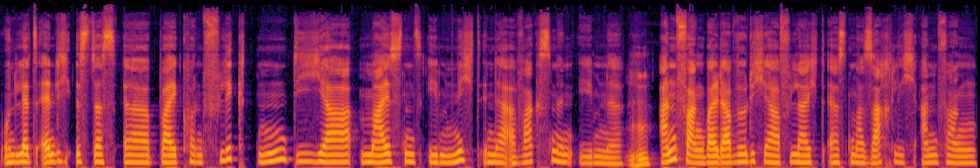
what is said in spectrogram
Und letztendlich ist das äh, bei Konflikten, die ja meistens eben nicht in der Erwachsenenebene mhm. anfangen, weil da würde ich ja vielleicht erstmal sachlich anfangen,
